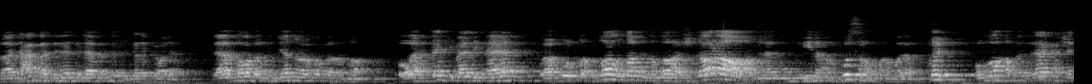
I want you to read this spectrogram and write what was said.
ويتعبد لذات الله جل في علاه. لا طلبا من الجنة ولا خوفا من النار. وهو يحتج بهذه الآية ويقول قد قال الله إن الله اشترى من المؤمنين أنفسهم وأموالهم. قف هم وقف ذلك عشان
